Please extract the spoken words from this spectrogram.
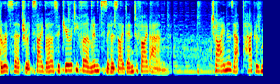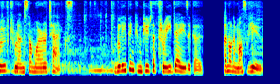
A researcher at cybersecurity firm Intezer has identified and China's apt hackers moved to ransomware attacks. Bleeping computer three days ago. Anonymous View.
